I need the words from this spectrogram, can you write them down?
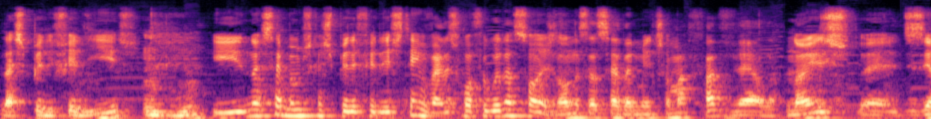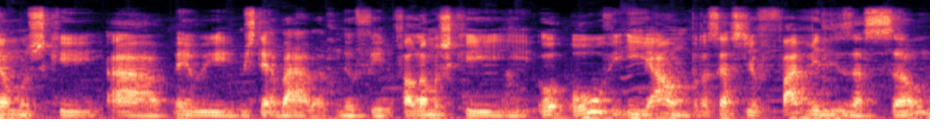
das periferias. Uhum. E nós sabemos que as periferias têm várias configurações, não necessariamente é uma favela. Nós é, dizemos que a, eu e Mr. Meu filho, falamos que houve e há um processo de favelização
